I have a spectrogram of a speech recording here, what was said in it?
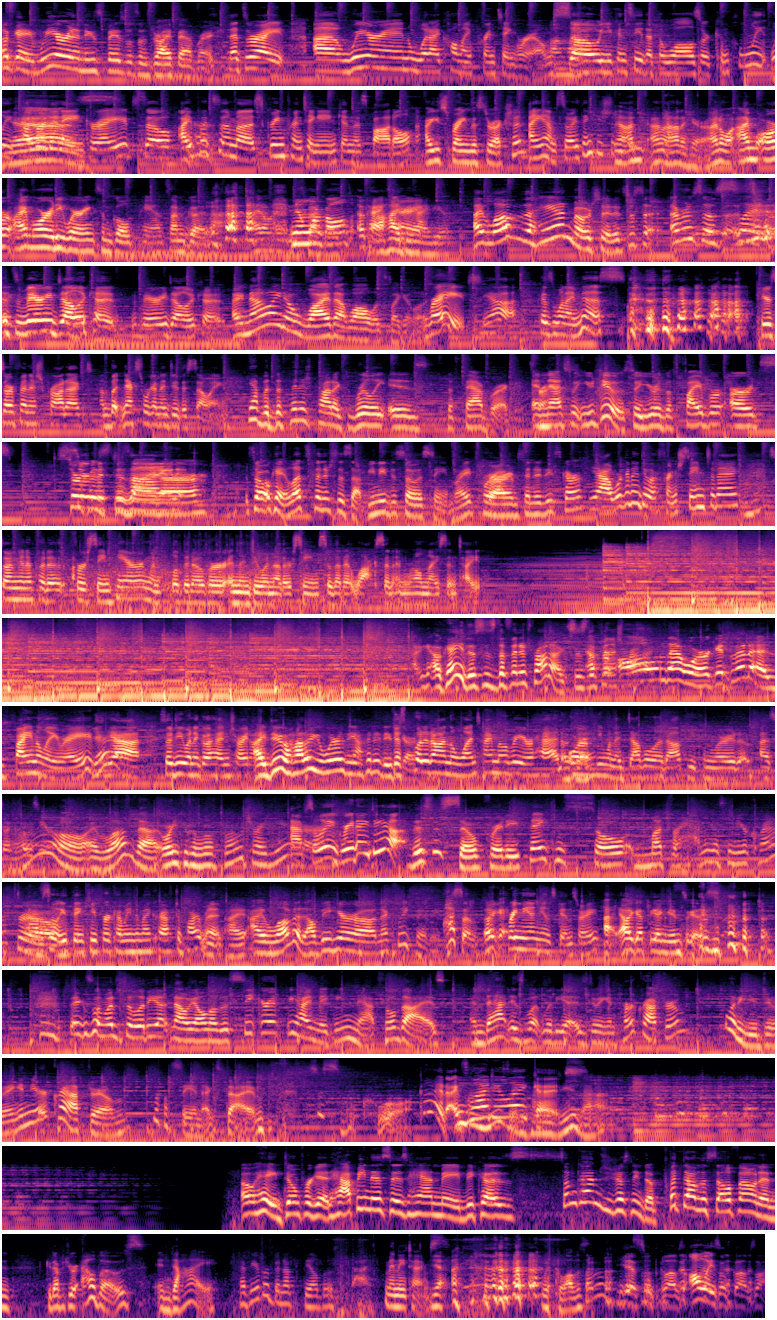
Okay, we are in a new space with some dry fabric. That's right. Uh, we're in what I call my printing room. So you can see that the walls are completely covered Uh-huh. In ink, right? So I put some uh, screen printing ink in this bottle. Are you spraying this direction? I am, so I think you should. No, I'm, I'm out of here. I don't, I'm, Or, I'm already wearing some gold pants. I'm good. I don't need No more gold? Okay, I'll hide right. behind you. I love the hand motion. It's just ever so slick. it's very delicate, very delicate. I now I know why that wall looks like it looks. Right, yeah. Because when I miss, here's our finished product. But next we're gonna do the sewing. Yeah, but the finished product really is the fabric, and that's what you do. So you're the fiber arts surface, Surface design. designer. So okay, let's finish this up. You need to sew a seam, right, for our infinity scarf? Yeah, we're gonna do a French seam today. Mm-hmm. So I'm gonna put a first seam here, I'm gonna flip it over and then do another seam so that it locks it in real nice and tight. Okay, this is the finished product. This is the After all product. of that work, it's finished. Finally, right? Yeah. So do you wanna go ahead and try it on? I do. How do you wear the infinity Just scarf? put it on the one time over your head, or if you wanna double it up, you can wear it as a cozier. Oh, I love that. Or you could put a little brooch right here. Absolutely, great idea. This is so pretty. Thank you so much for having us in your craft room. Absolutely, thank you for coming to my craft department. I, I love it. I'll be here uh, next week, maybe. Awesome. Okay. Bring the onion skins, right? I, I'll get the onion skins. Thanks so much to Lydia. Now we all know the secret behind making natural dyes. And that is what Lydia is doing in her craft room. What are you doing in your craft room? I'll see you next time. This is so cool. Good. I'm It's glad you like it. do that. Oh, hey, don't forget, happiness is handmade because sometimes you just need to put down the cell phone and get up to your elbows and dye. Have you ever been up to the elbows? Many times. Yeah. With gloves on? Yes, with gloves. Always with gloves on.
